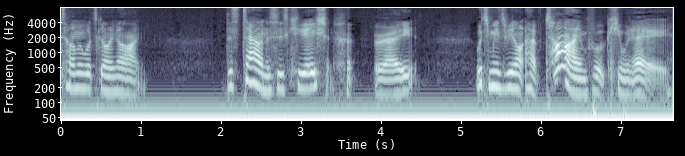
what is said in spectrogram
tell me what's going on. This town is his creation, right? Which means we don't have time for a Q&A.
